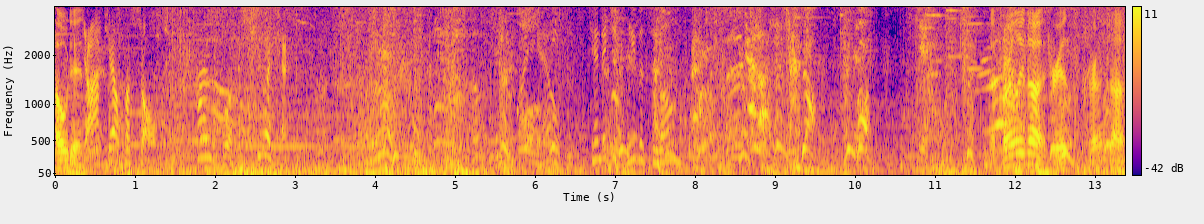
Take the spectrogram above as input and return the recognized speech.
Odin. Dark Elf Assault. How fortuitous. Can't they just leave us alone? Apparently not, Chris. Apparently not.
